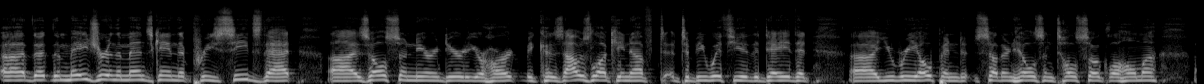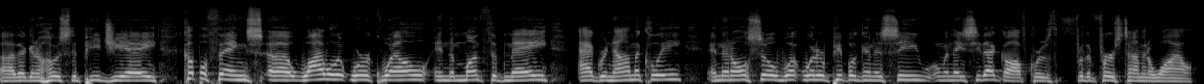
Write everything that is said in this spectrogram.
Uh, the the major in the men's game that precedes that uh, is also near and dear to your heart because I was lucky enough to, to be with you the day that uh, you reopened Southern Hills in Tulsa, Oklahoma. Uh, they're going to host the PGA. A Couple things. Uh, why will it work well in the month of May agronomically, and then also what what are people going to see when they see that golf course for the first time in a while?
